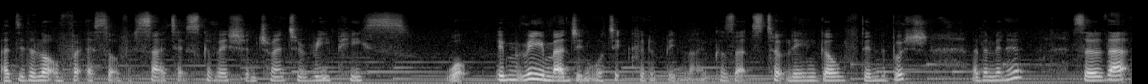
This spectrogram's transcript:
I did a lot of sort of site excavation, trying to repiece what, reimagine what it could have been like, because that's totally engulfed in the bush at the minute. So that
